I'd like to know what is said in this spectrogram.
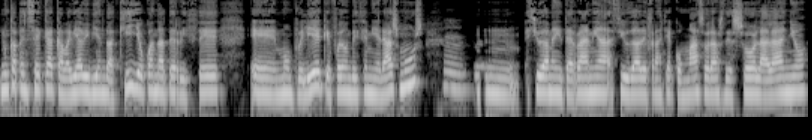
nunca pensé que acabaría viviendo aquí. Yo cuando aterricé en Montpellier, que fue donde hice mi Erasmus, mm. Mm, ciudad mediterránea, ciudad de Francia con más horas de sol al año,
